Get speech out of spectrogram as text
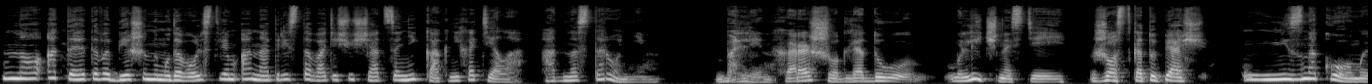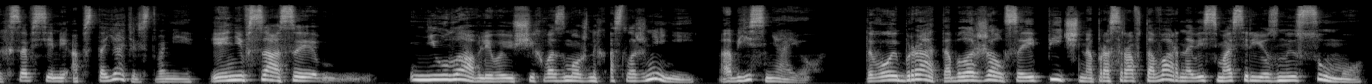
Но от этого бешеным удовольствием она переставать ощущаться никак не хотела. Односторонним. «Блин, хорошо для ду... личностей. Жестко тупящ незнакомых со всеми обстоятельствами и не всасы, не улавливающих возможных осложнений, объясняю. Твой брат облажался эпично, просрав товар на весьма серьезную сумму,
